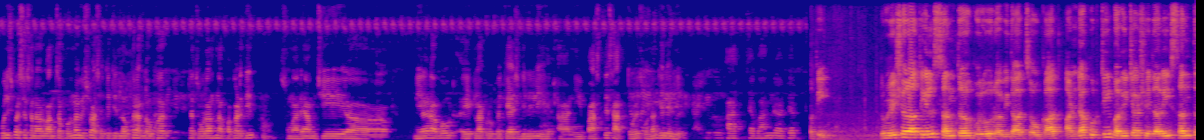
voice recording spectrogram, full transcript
पोलीस प्रशासनावर आमचा पूर्ण विश्वास आहे की ते लवकरात लवकर त्या चोरांना पकडतील. सुमारे आमची नियर अबाउट एक लाख रुपये कॅश गेलेली आहे. आणि पाच ते सात तोळे सोनं गेलेली आहे. पाचच्या बांगड्या होत्या होती. धुळे शहरातील संत गुरु रविदास चौकात अंडाकुर्ची बगीच्या शेजारी संत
